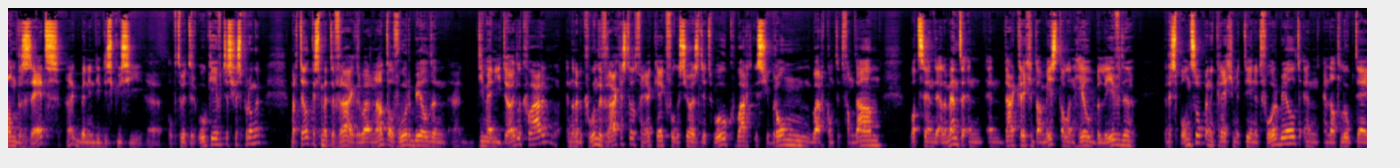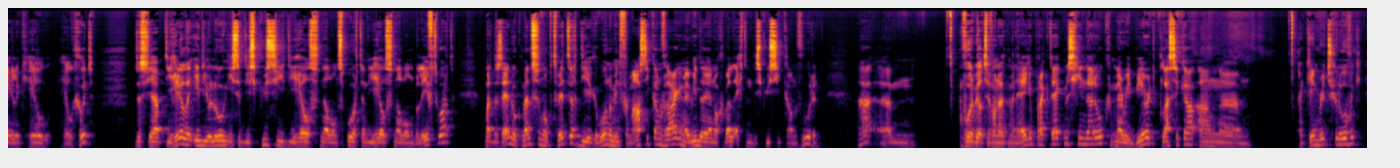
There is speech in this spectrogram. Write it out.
Anderzijds, ik ben in die discussie uh, op Twitter ook eventjes gesprongen, maar telkens met de vraag, er waren een aantal voorbeelden uh, die mij niet duidelijk waren, en dan heb ik gewoon de vraag gesteld van, ja, kijk, volgens jou is dit woke, waar is je bron, waar komt dit vandaan, wat zijn de elementen? En, en daar krijg je dan meestal een heel beleefde respons op, en dan krijg je meteen het voorbeeld, en, en dat loopt eigenlijk heel, heel goed. Dus je hebt die hele ideologische discussie die heel snel ontspoort en die heel snel onbeleefd wordt. Maar er zijn ook mensen op Twitter die je gewoon om informatie kan vragen, met wie dat je nog wel echt een discussie kan voeren. Een voorbeeldje vanuit mijn eigen praktijk misschien daar ook. Mary Beard, Classica aan, uh, aan Cambridge, geloof ik.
